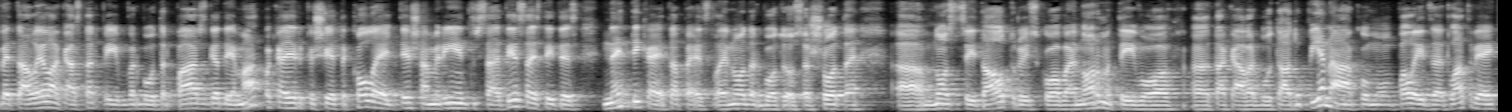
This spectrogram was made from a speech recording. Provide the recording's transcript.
bet tā lielākā starpība varbūt ar pāris gadiem atpakaļ ir, ka šie kolēģi tiešām ir ieinteresēti iesaistīties ne tikai tāpēc, lai nodarbotos ar šo te, uh, nosacītu altruismu, saturisko vai normatīvo eh, tā kā tādu pienākumu palīdzēt Latvijai,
